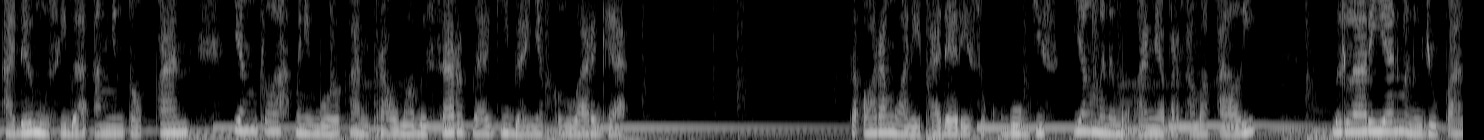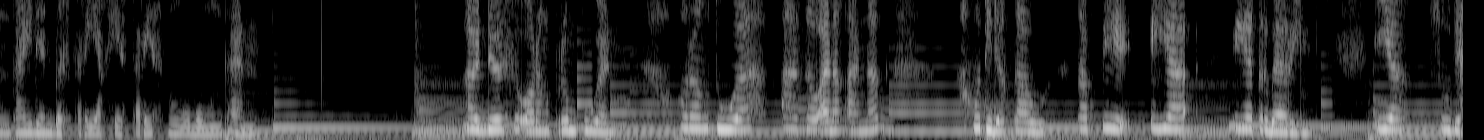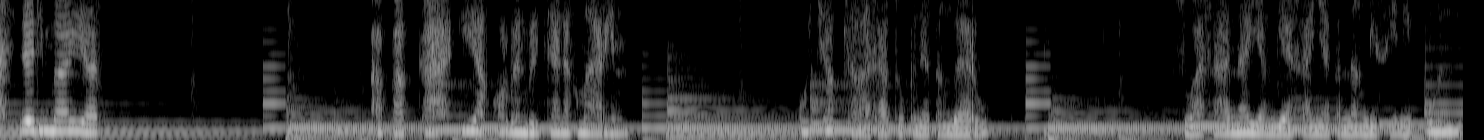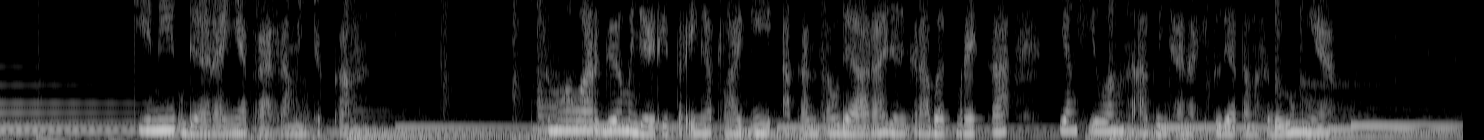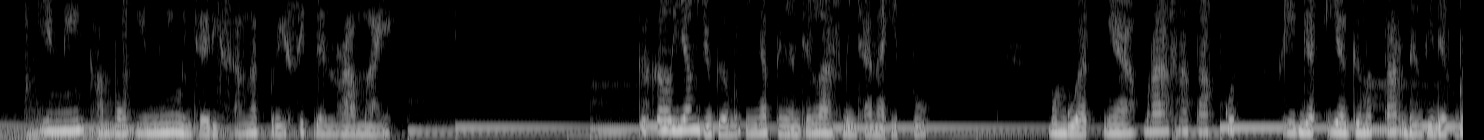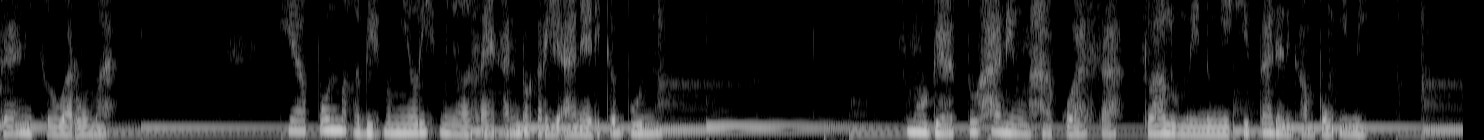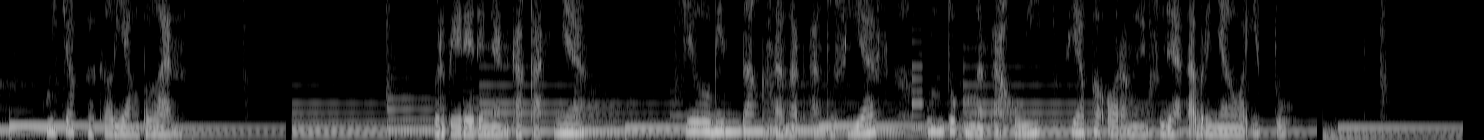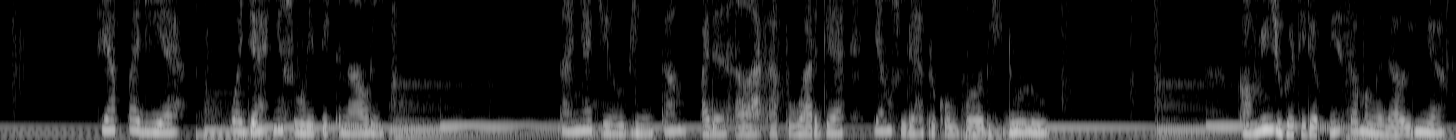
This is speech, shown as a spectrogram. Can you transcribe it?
ada musibah angin topan yang telah menimbulkan trauma besar bagi banyak keluarga. Seorang wanita dari suku Bugis yang menemukannya pertama kali berlarian menuju pantai dan berteriak histeris mengumumkan. Ada seorang perempuan, orang tua atau anak-anak, aku tidak tahu, tapi ia ia terbaring. Ia sudah jadi mayat. Apakah ia korban bencana kemarin? Ucap salah satu pendatang baru. Suasana yang biasanya tenang di sini pun kini udaranya terasa mencekam. Semua warga menjadi teringat lagi akan saudara dan kerabat mereka yang hilang saat bencana itu datang sebelumnya. Kini kampung ini menjadi sangat berisik dan ramai. Kekeliang juga mengingat dengan jelas bencana itu. Membuatnya merasa takut sehingga ia gemetar dan tidak berani keluar rumah. Ia pun lebih memilih menyelesaikan pekerjaannya di kebun. Semoga Tuhan Yang Maha Kuasa selalu melindungi kita dan kampung ini. Ucap kekal yang pelan. Berbeda dengan kakaknya, Cilu Bintang sangat antusias untuk mengetahui siapa orang yang sudah tak bernyawa itu. Siapa dia? Wajahnya sulit dikenali Cilu Bintang pada salah satu warga yang sudah berkumpul lebih dulu. Kami juga tidak bisa mengenalinya.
